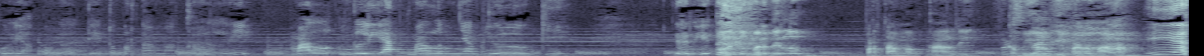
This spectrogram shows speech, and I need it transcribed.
kuliah pengganti itu pertama kali mal ngeliat malamnya biologi. Dan itu oh itu berarti lo pertama kali ke biologi time malam-malam iya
